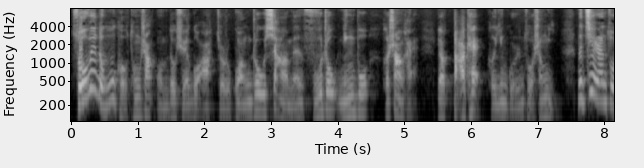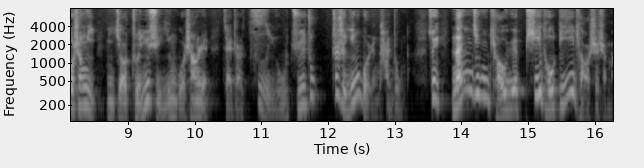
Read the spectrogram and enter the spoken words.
所谓的五口通商，我们都学过啊，就是广州、厦门、福州、宁波和上海。要打开和英国人做生意，那既然做生意，你就要准许英国商人在这儿自由居住，这是英国人看重的。所以《南京条约》劈头第一条是什么？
